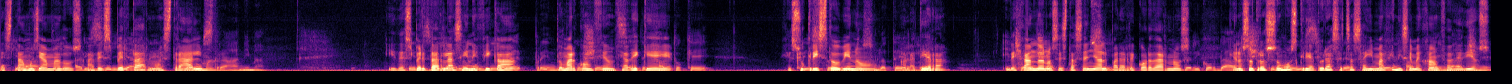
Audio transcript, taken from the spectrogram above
estamos llamados a despertar nuestra alma. Y despertarla significa tomar conciencia de que Jesucristo vino a la tierra dejándonos esta señal para recordarnos que nosotros somos criaturas hechas a imagen y semejanza de Dios.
